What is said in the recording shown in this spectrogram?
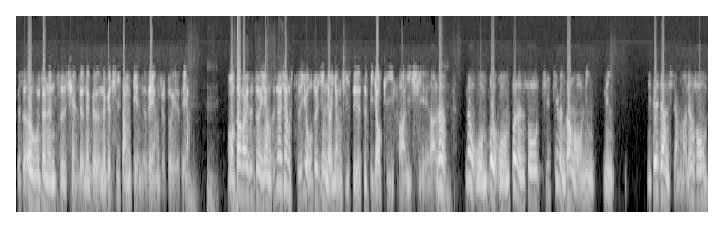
就是俄乌战争之前的那个那个起涨点的这样就对了，这样，嗯，哦，大概是这个样子。那像石油最近来讲，其实也是比较疲乏一些啦。那那我们不，我们不能说，其实基本上哦，你你你可以这样想嘛，就是说，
